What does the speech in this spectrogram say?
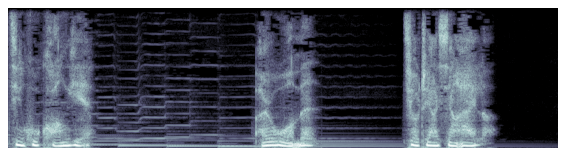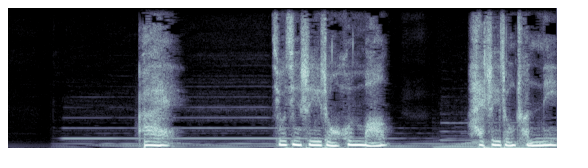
近乎狂野，而我们就这样相爱了。爱究竟是一种昏盲，还是一种沉溺？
